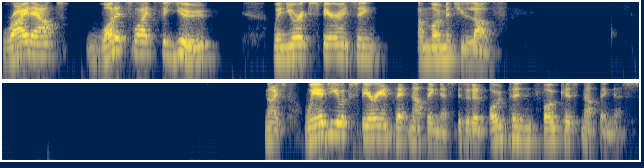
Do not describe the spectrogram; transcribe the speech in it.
write out what it's like for you when you're experiencing a moment you love. Nice. Where do you experience that nothingness? Is it an open, focused nothingness?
